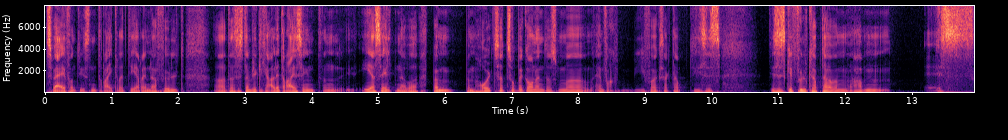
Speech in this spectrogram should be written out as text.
zwei von diesen drei Kriterien erfüllt. Äh, dass es dann wirklich alle drei sind, dann eher selten. Aber beim, beim Holz hat es so begonnen, dass man einfach, wie ich vorher gesagt habe, dieses, dieses Gefühl gehabt haben, haben, es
